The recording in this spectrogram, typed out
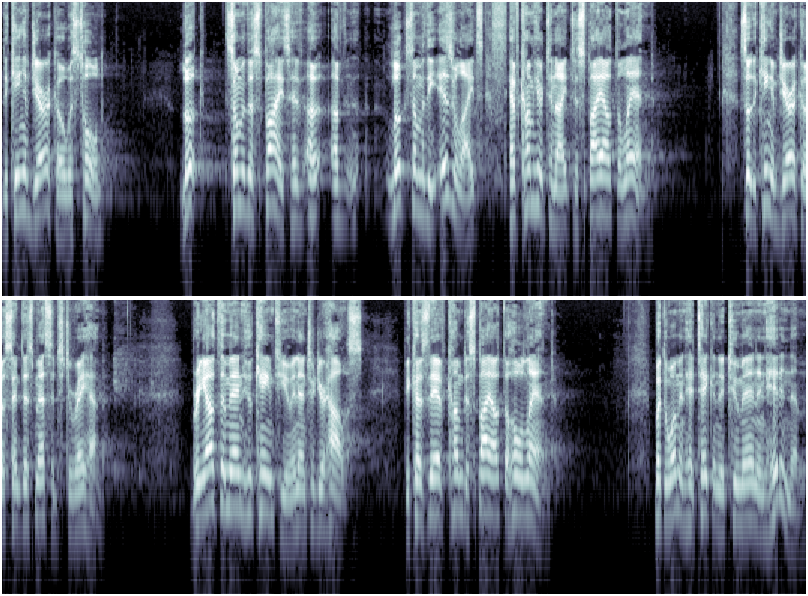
The king of Jericho was told, Look, some of the spies have, uh, of, look, some of the Israelites have come here tonight to spy out the land. So the king of Jericho sent this message to Rahab Bring out the men who came to you and entered your house, because they have come to spy out the whole land. But the woman had taken the two men and hidden them.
